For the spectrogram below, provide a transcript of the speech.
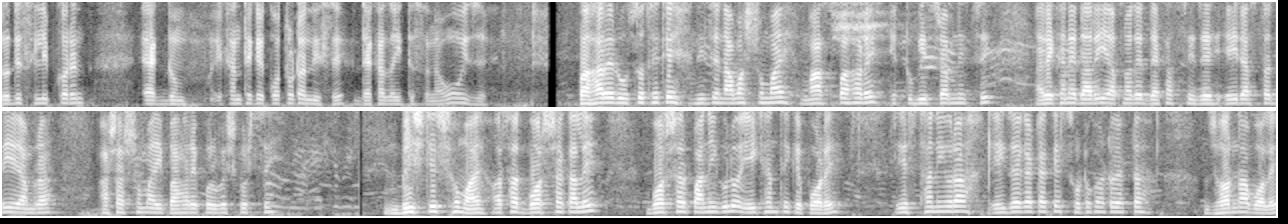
যদি স্লিপ করেন একদম এখান থেকে কতটা নিচে দেখা যাইতেছে না, ওই যে। পাহাড়ের উঁচু থেকে নিচে নামার সময় মাছ পাহাড়ে একটু বিশ্রাম নিচ্ছি। আর এখানে দাঁড়িয়ে আপনাদের দেখাচ্ছি যে এই রাস্তা দিয়ে আমরা আসার সময় এই পাহাড়ে প্রবেশ করছি। বৃষ্টির সময়, অর্থাৎ বর্ষাকালে বর্ষার পানিগুলো এইখান থেকে পড়ে। স্থানীয়রা এই জায়গাটাকে ছোটোখাটো একটা ঝর্ণা বলে,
